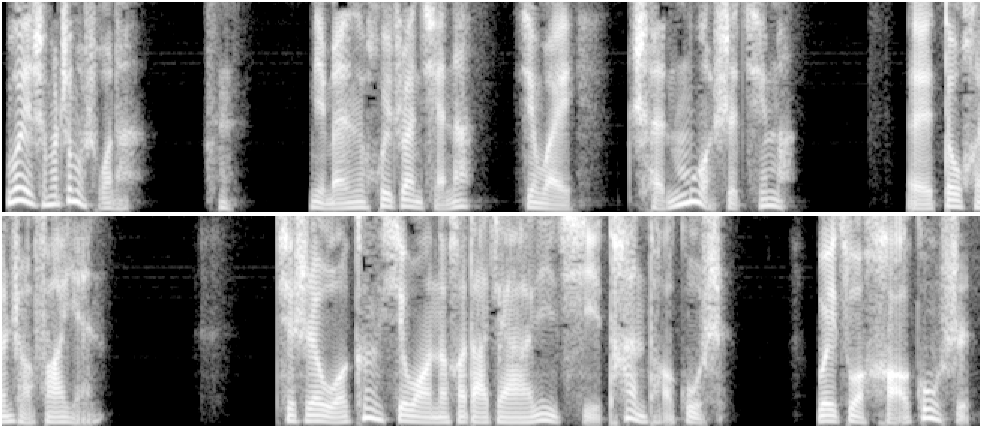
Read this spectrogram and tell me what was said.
为什么这么说呢？哼，你们会赚钱呢？因为沉默是金嘛，呃，都很少发言。其实我更希望能和大家一起探讨故事，为做好故事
